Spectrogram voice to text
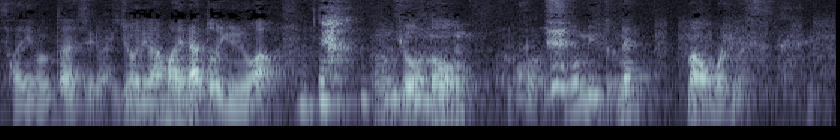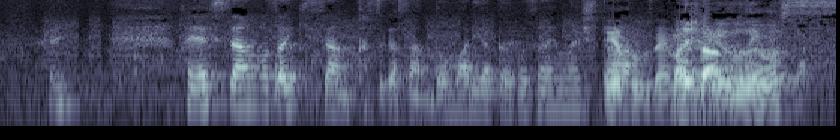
採用に対してが非常に甘いなというのは うん今日のあのこの質問を見るとねまあ思います。林さん尾崎さん春日さんどうもありがとうございました。ありがとうございました、はいありがとうございます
